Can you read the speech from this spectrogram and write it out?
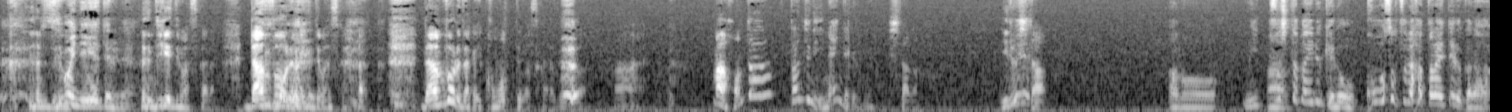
すごい逃げてるね 逃げてますから。段ボール入ってますから。段ボールの中にこもってますから、僕は。はい。まあ本当は単純にいないんだけどね、下が。いる下？あの3つ下がいるけど高卒で働いてるから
